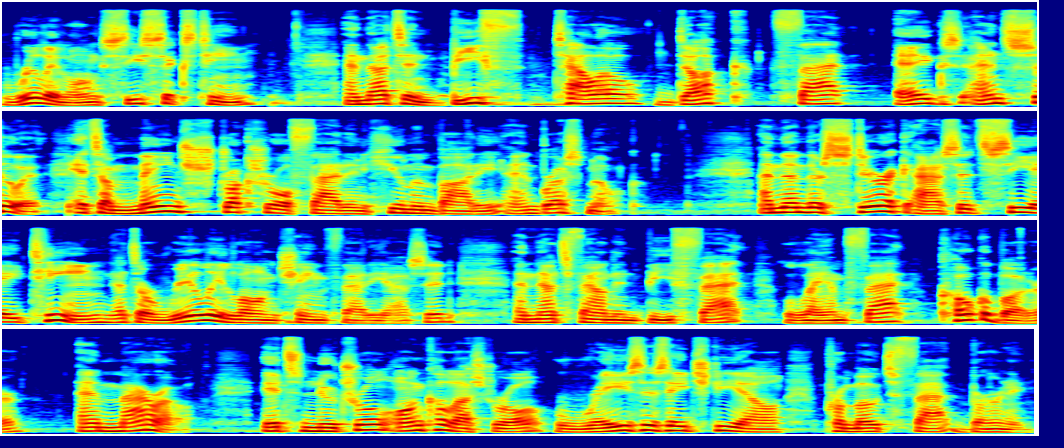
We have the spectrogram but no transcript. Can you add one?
really long, C16, and that's in beef, tallow, duck, fat, eggs, and suet. It's a main structural fat in human body and breast milk. And then there's stearic acid, C18. That's a really long chain fatty acid, and that's found in beef fat, lamb fat, cocoa butter, and marrow. It's neutral on cholesterol, raises HDL, promotes fat burning.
